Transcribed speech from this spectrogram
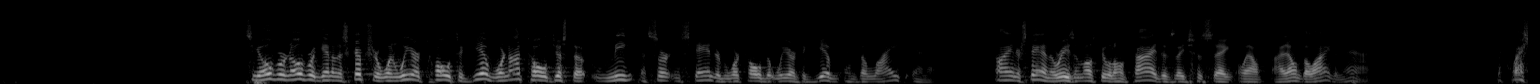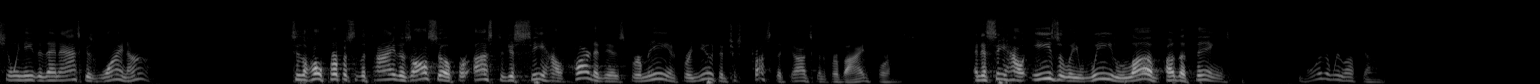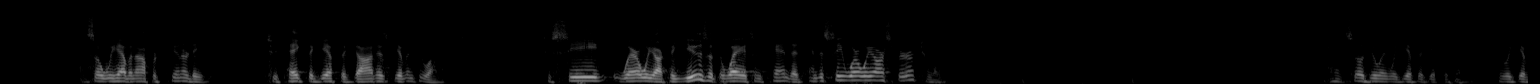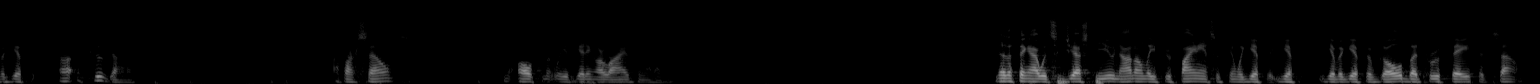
See, over and over again in the scripture, when we are told to give, we're not told just to meet a certain standard. We're told that we are to give and delight in it. Now, I understand the reason most people don't tithe is they just say, well, I don't delight in that. Question we need to then ask is, why not? See, the whole purpose of the tithe is also for us to just see how hard it is for me and for you to just trust that God's going to provide for us and to see how easily we love other things more than we love God. And so we have an opportunity to take the gift that God has given to us, to see where we are, to use it the way it's intended, and to see where we are spiritually. In so doing, we give a gift to God. We give a gift uh, to God of ourselves and ultimately of getting our lives in order. Another thing I would suggest to you not only through finances can we gift, gift, give a gift of gold, but through faith itself.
